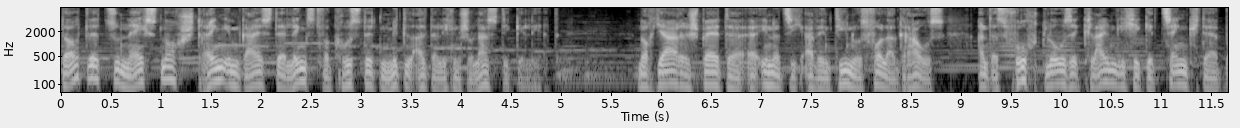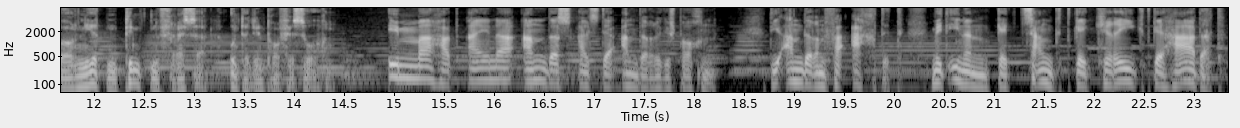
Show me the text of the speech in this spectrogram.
Dort wird zunächst noch streng im Geist der längst verkrusteten mittelalterlichen Scholastik gelehrt. Noch Jahre später erinnert sich Aventinus voller Graus an das fruchtlose kleinliche Gezänk der bornierten Tintenfresser unter den Professoren. Immer hat einer anders als der andere gesprochen, die anderen verachtet, mit ihnen gezankt, gekriegt, gehadert.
